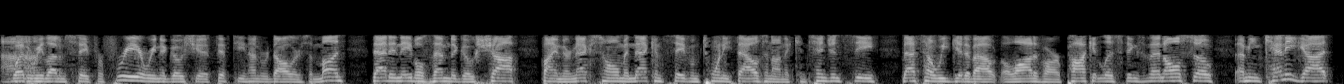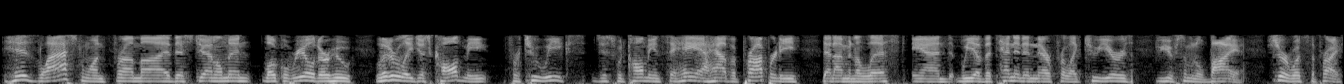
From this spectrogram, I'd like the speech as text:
Uh-huh. Whether we let them stay for free or we negotiate fifteen hundred dollars a month, that enables them to go shop, find their next home, and that can save them twenty thousand on a contingency. That's how we get about a lot of our pocket listings. And then also, I mean, Kenny got his last one from uh, this gentleman, local realtor, who literally just called me for two weeks just would call me and say, "Hey, I have a property that I'm going to list, and we have a tenant in there for like two years. Do you have someone who'll buy it?" Sure, what's the price?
